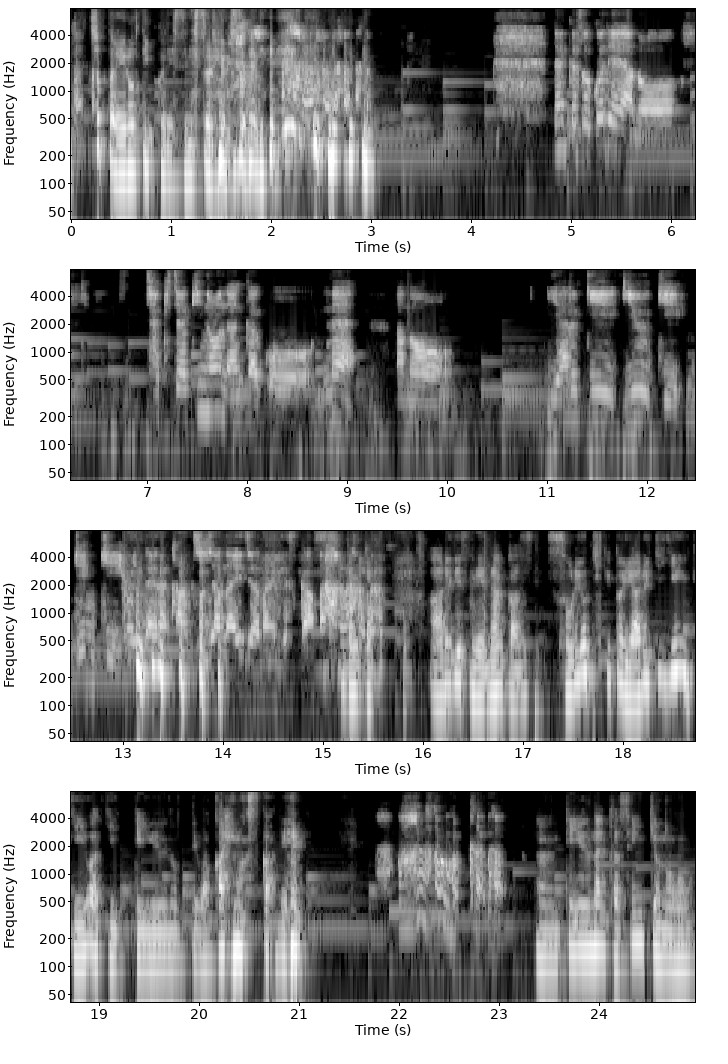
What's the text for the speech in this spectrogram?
うか。ちょっとエロティックですね、それはそれで。なんかそこで、あの、チャキチャキのなんかこう、ね、あの、やる気、勇気、元気みたいな感じじゃないじゃないですか。なんか、あれですね、なんか、それを聞くとやる気元気弱気っていうのってわかりますかね？わからん。うん、っていうなんか選挙の、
